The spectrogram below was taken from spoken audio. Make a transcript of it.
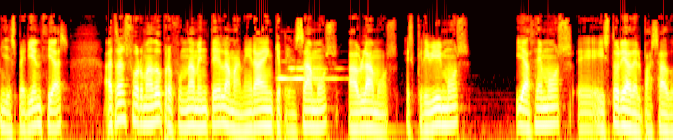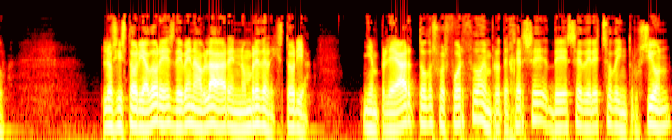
y experiencias ha transformado profundamente la manera en que pensamos, hablamos, escribimos y hacemos eh, historia del pasado. Los historiadores deben hablar en nombre de la historia y emplear todo su esfuerzo en protegerse de ese derecho de intrusión,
